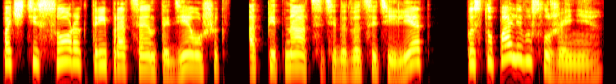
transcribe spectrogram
почти 43% девушек от 15 до 20 лет поступали в услужение.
